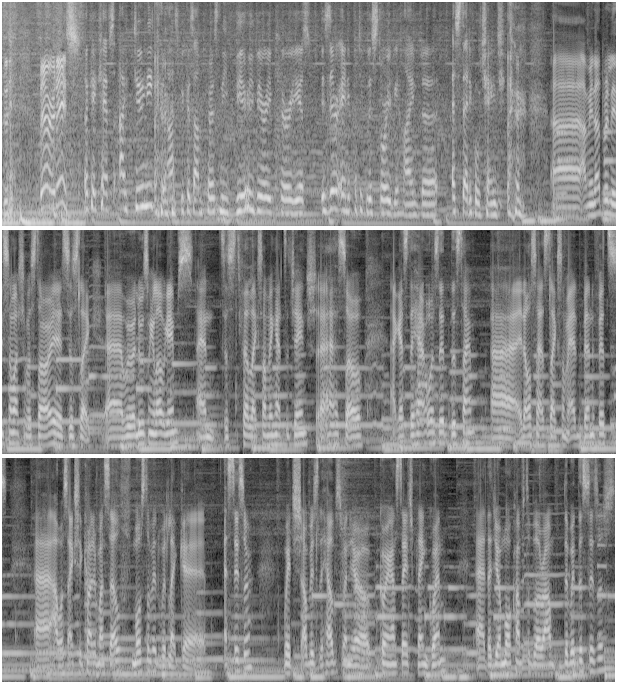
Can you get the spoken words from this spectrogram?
there it is. Okay, Caps, I do need to ask because I'm personally very, very curious. Is there any particular story behind the aesthetical change? Uh, I mean, not really so much of a story. It's just like uh, we were losing a lot of games and just felt like something had to change. Uh, so I guess the hair was it this time. Uh, it also has like some added benefits. Uh, I was actually cutting myself, most of it with like a, a scissor, which obviously helps when you're going on stage playing Gwen, uh, that you're more comfortable around the, with the scissors.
